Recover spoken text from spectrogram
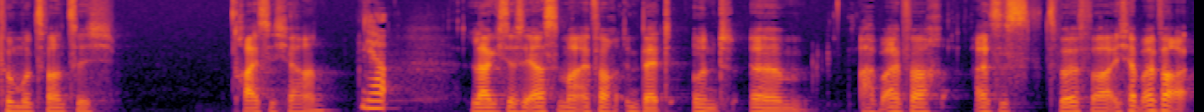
25, 30 Jahren. Ja. Lag ich das erste Mal einfach im Bett und ähm, habe einfach, als es zwölf war, ich habe einfach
